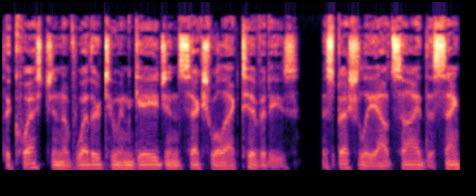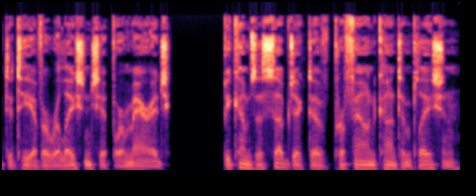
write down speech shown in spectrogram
the question of whether to engage in sexual activities, especially outside the sanctity of a relationship or marriage, becomes a subject of profound contemplation.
